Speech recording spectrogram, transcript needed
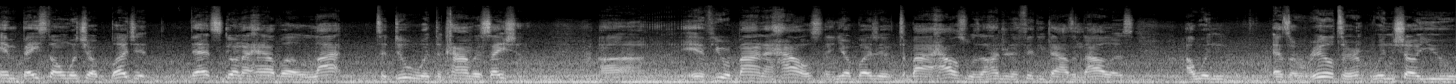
and based on what your budget, that's going to have a lot to do with the conversation. Uh, if you were buying a house and your budget to buy a house was $150,000, I wouldn't, as a realtor, wouldn't show you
